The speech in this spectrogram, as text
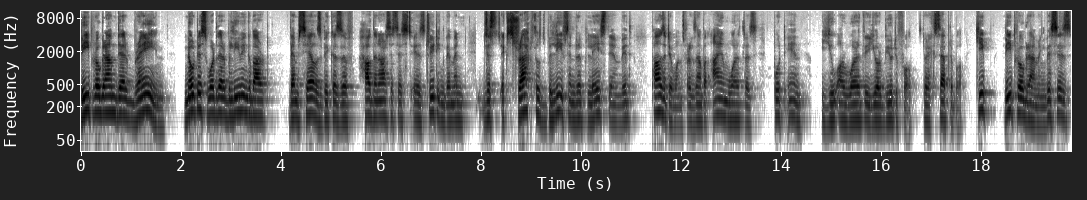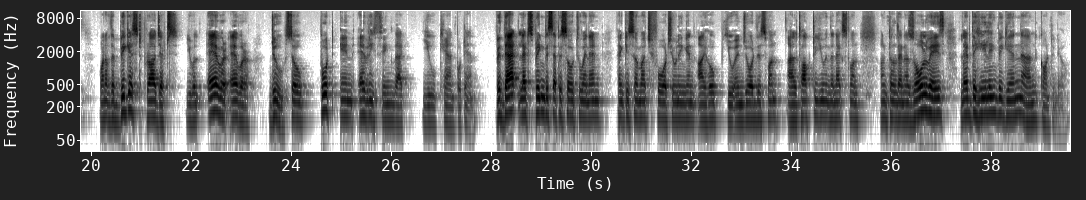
Reprogram their brain. Notice what they're believing about themselves because of how the narcissist is treating them and just extract those beliefs and replace them with positive ones. For example, I am worthless. Put in, you are worthy, you're beautiful, you're acceptable. Keep reprogramming. This is one of the biggest projects you will ever, ever do. So put in everything that you can put in. With that, let's bring this episode to an end. Thank you so much for tuning in. I hope you enjoyed this one. I'll talk to you in the next one. Until then, as always, let the healing begin and continue.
